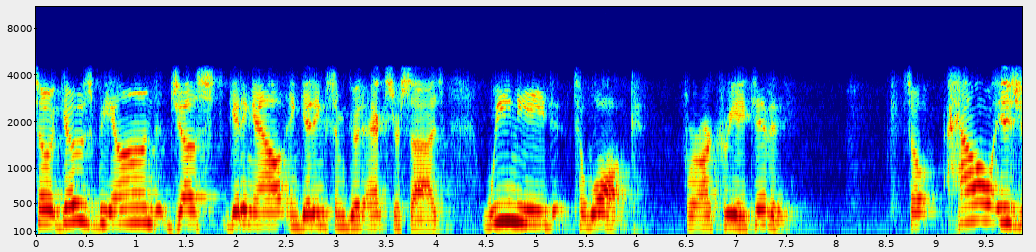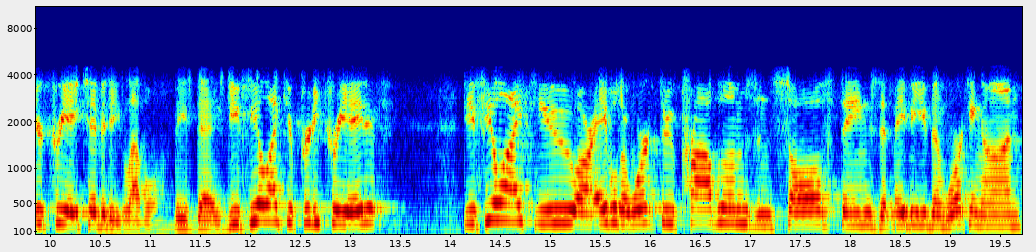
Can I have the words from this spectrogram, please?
So it goes beyond just getting out and getting some good exercise. We need to walk for our creativity. So, how is your creativity level these days? Do you feel like you're pretty creative? Do you feel like you are able to work through problems and solve things that maybe you've been working on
